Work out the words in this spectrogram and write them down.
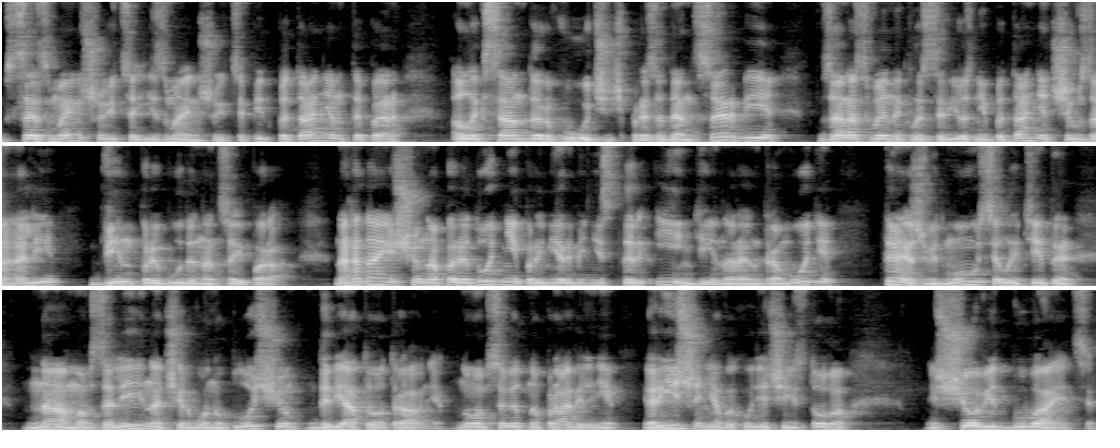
все зменшується і зменшується. Під питанням тепер Олександр Вучич, президент Сербії. Зараз виникли серйозні питання, чи взагалі він прибуде на цей парад. Нагадаю, що напередодні прем'єр-міністр Індії Нарендра Моді теж відмовився летіти на Мавзолей на Червону площу 9 травня. Ну, абсолютно правильні рішення, виходячи із того, що відбувається.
